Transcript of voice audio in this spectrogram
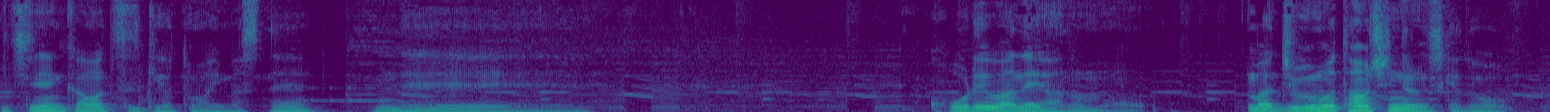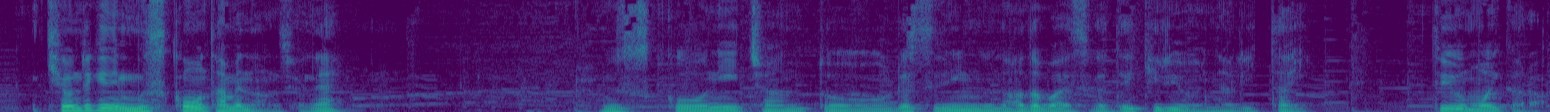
1年間は続けようと思いますね。でこれはねあのもうまあ自分は楽しんでるんですけど基本的に息子のためなんですよね。息子にちゃんとレスリングのアドバイスができるようになりたいっていう思いから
